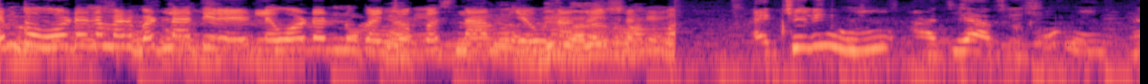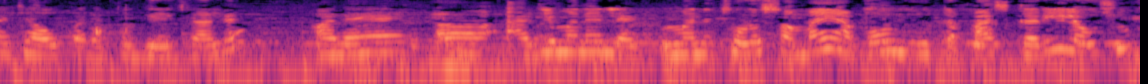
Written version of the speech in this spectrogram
એમ તો વોર્ડન અમારે બદલાતી રહે એટલે વોર્ડનનું કઈ ચોક્કસ નામ કેવું ના કહી શકે. એકચ્યુઅલી હું આજે આવી છું. હું રજા ઉપર હતી ગઈકાલે. અને આજે મને મને થોડો સમય આપો. હું તપાસ કરી લઉં છું.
